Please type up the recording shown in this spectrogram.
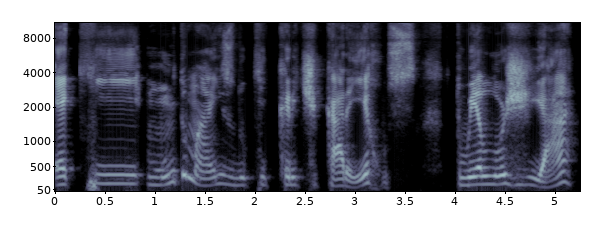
é que muito mais do que criticar erros, tu elogiar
